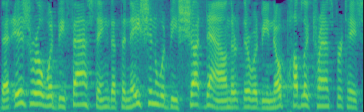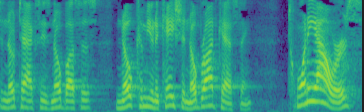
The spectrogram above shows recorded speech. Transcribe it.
that Israel would be fasting, that the nation would be shut down, there, there, would be no public transportation, no taxis, no buses, no communication, no broadcasting. 20 hours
